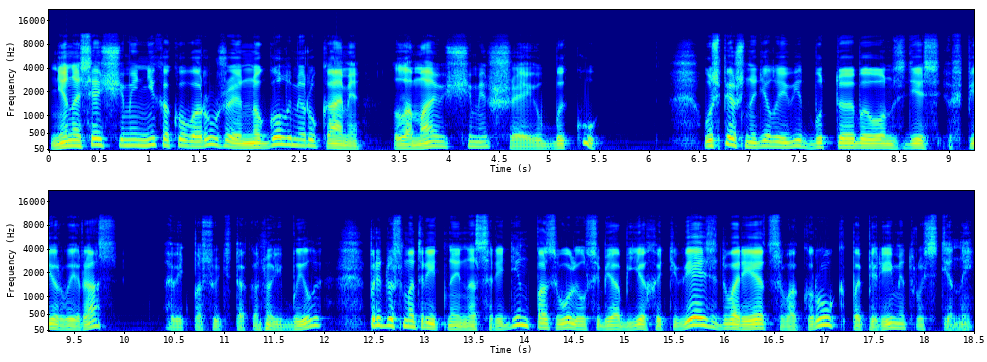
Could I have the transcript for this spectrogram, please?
не носящими никакого оружия, но голыми руками, ломающими шею быку. Успешно делая вид, будто бы он здесь в первый раз, а ведь по сути так оно и было, предусмотрительный Насредин позволил себе объехать весь дворец вокруг по периметру стены.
